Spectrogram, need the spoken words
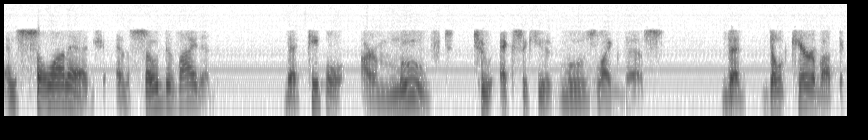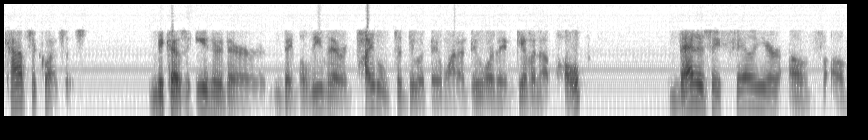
and so on edge and so divided that people are moved to execute moves like this that don't care about the consequences because either they're they believe they're entitled to do what they want to do or they've given up hope. That is a failure of of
